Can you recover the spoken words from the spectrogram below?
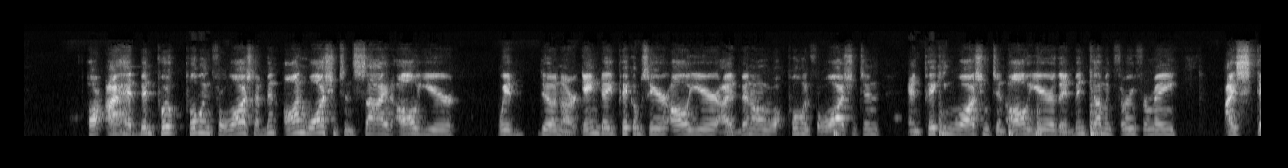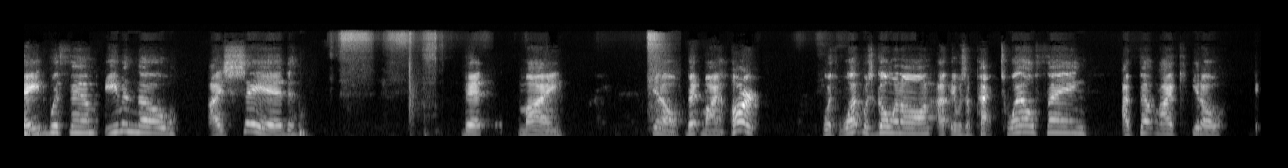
I had been pu- pulling for Washington. I've been on Washington's side all year. We'd done our game day pickums here all year. I had been on pulling for Washington and picking Washington all year. They'd been coming through for me. I stayed with them, even though I said that my, you know, that my heart with what was going on, it was a Pac 12 thing. I felt like, you know,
